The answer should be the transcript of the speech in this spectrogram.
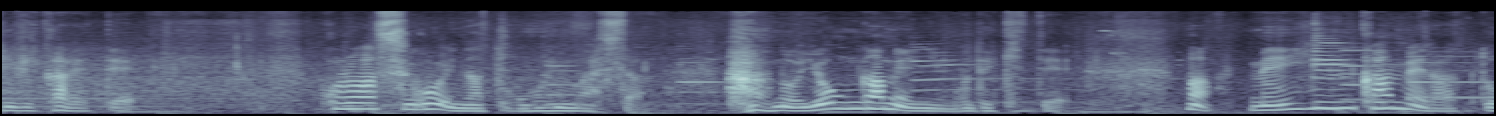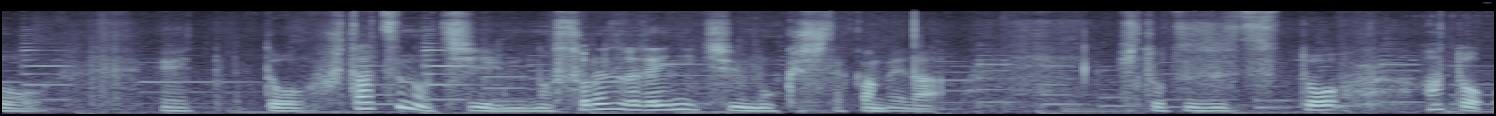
切り替えて。これはすごいなと思いました。あの4画面にもできて、まあ、メインカメラと,、えっと2つのチームのそれぞれに注目したカメラ。1つずつとあと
